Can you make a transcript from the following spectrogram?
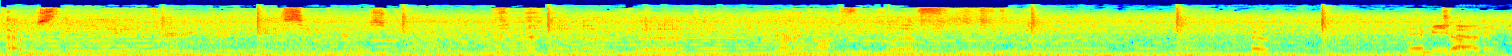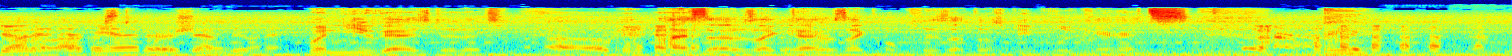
That was literally a very good asynchronous drop of uh, running off the cliff. Them You mean us jumping doing down it allowed heavy head or push them doing it? When you guys did it, Oh, okay. I, was- I was like, I was like, oh, please let those be blue carrots.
